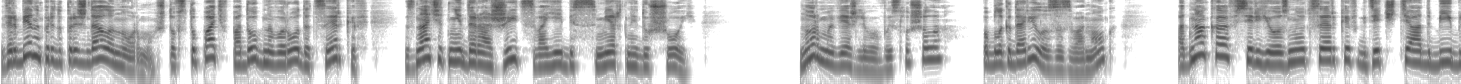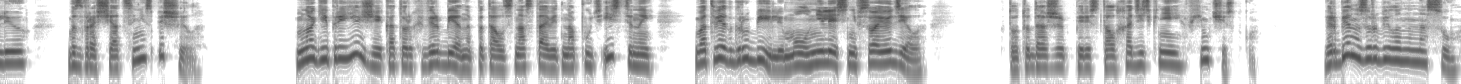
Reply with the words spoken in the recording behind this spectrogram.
Вербена предупреждала Норму, что вступать в подобного рода церковь значит не дорожить своей бессмертной душой. Норма вежливо выслушала, поблагодарила за звонок, однако в серьезную церковь, где чтят Библию, возвращаться не спешила. Многие приезжие, которых Вербена пыталась наставить на путь истинный, в ответ грубили, мол, не лезь не в свое дело. Кто-то даже перестал ходить к ней в химчистку. Вербена зарубила на носу.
